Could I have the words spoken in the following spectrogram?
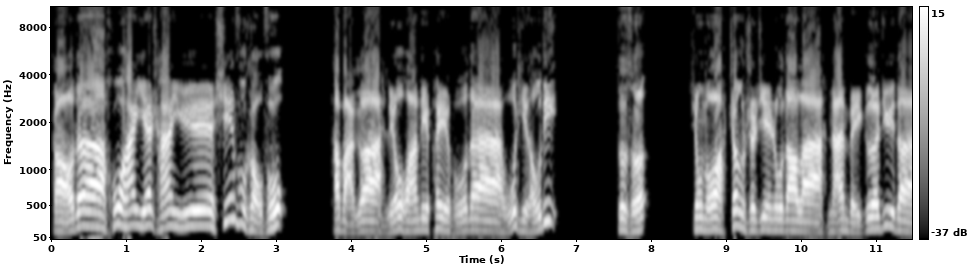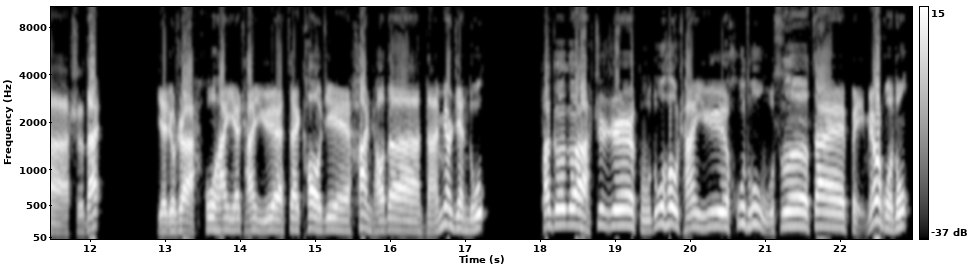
搞得呼韩邪单于心服口服，他把个刘皇帝佩服的五体投地。自此。匈奴正式进入到了南北割据的时代，也就是呼韩邪单于在靠近汉朝的南面建都，他哥哥置之古都后单于呼图武斯在北面活动。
